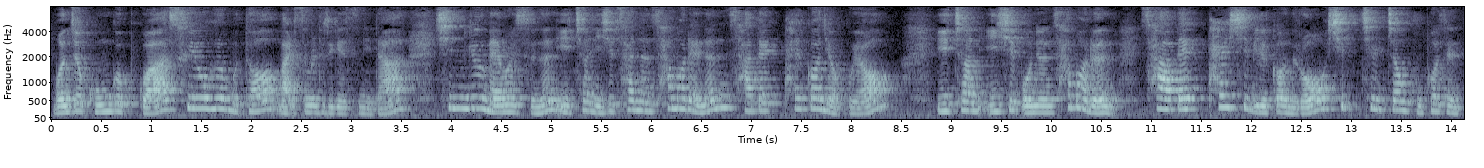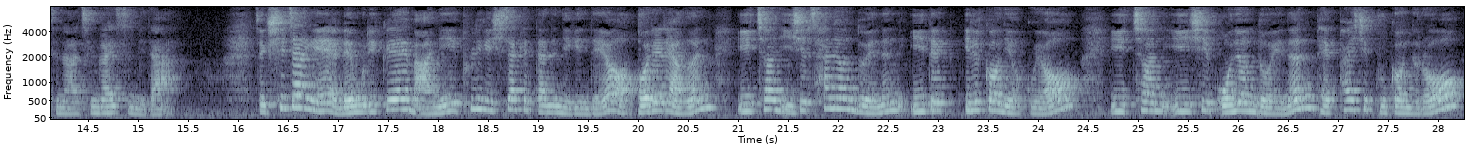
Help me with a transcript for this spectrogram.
먼저 공급과 수요 흐름부터 말씀을 드리겠습니다. 신규 매물 수는 2024년 3월에는 408건이었고요. 2025년 3월은 481건으로 17.9%나 증가했습니다. 즉 시장에 매물이 꽤 많이 풀리기 시작했다는 얘기인데요. 거래량은 2024년도에는 201건이었고요. 2025년도에는 189건으로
